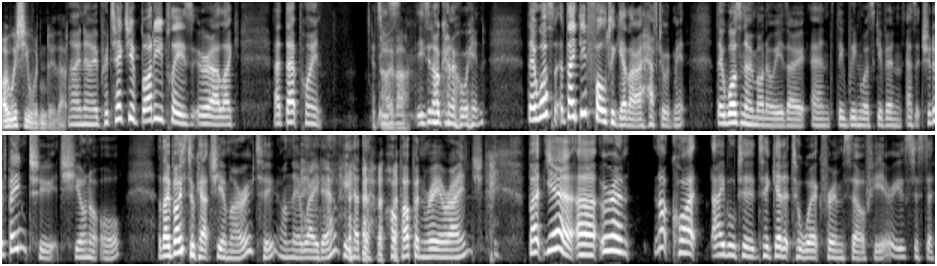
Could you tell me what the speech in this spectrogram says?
I wish he wouldn't do that. I know. Protect your body, please, Ura. Like at that point, It's he's, over. he's not going to win. There was they did fall together. I have to admit, there was no mono though, and the win was given as it should have been to Chiyonoo. They both took out Chiyomaru too on their way down. He had to hop up and rearrange. But yeah, uh, Ura not quite able to to get it to work for himself here. He was just a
